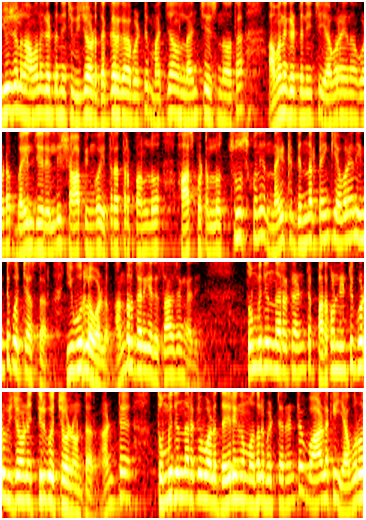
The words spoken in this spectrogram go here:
యూజువల్గా అవనగడ్డ నుంచి విజయవాడ దగ్గర కాబట్టి మధ్యాహ్నం లంచ్ చేసిన తర్వాత అవనగడ్డ నుంచి ఎవరైనా కూడా బయలుదేరి వెళ్ళి షాపింగో ఇతరత్ర పనులు హాస్పిటల్లో చూసుకుని నైట్ డిన్నర్ టైంకి ఎవరైనా ఇంటికి వచ్చేస్తారు. ఈ ఊర్లో వాళ్ళు. అందరూ జరిగేది సహజంగా అది. తొమ్మిదిన్నర కంటే పదకొండింటికి కూడా విజయవాడ నుంచి తిరిగి వచ్చేవాళ్ళు ఉంటారు. అంటే తొమ్మిదిన్నరకి వాళ్ళు ధైర్యంగా మొదలు పెట్టారంటే వాళ్ళకి ఎవరో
